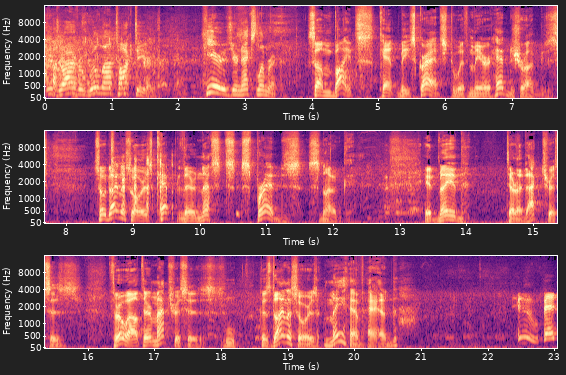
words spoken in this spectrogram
Mm. Your driver will not talk to you. Here is your next limerick. Some bites can't be scratched with mere head shrugs. So dinosaurs kept their nests spreads snug. It made pterodactyluses throw out their mattresses. Hmm. Because dinosaurs may have had Ooh, bed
